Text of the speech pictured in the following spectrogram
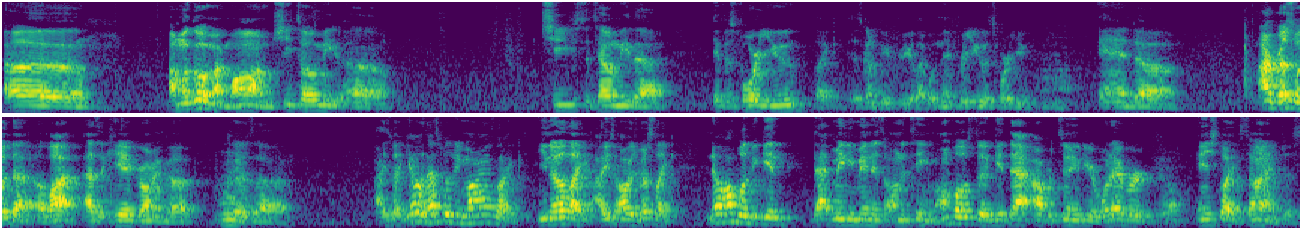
one. Uh, I'm gonna go with my mom. She told me. Uh, she used to tell me that if it's for you, like it's gonna be for you. Like what meant for you is for you. And uh, I wrestled with that a lot as a kid growing up Mm. because uh, I was like, yo, that's supposed to be mine. Like, you know, like I used to always wrestle like, no, I'm supposed to be getting that many minutes on the team. I'm supposed to get that opportunity or whatever. Yeah. And she's like, son, just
